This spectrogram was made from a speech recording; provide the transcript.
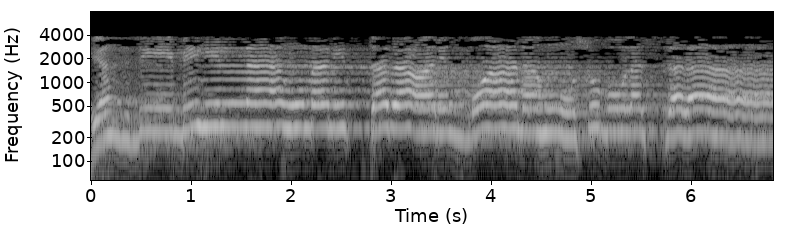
يَهْدِي بِهِ اللَّهُ مَنِ اتَّبَعَ رِضْوَانَهُ سُبُلَ السَّلَامِ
